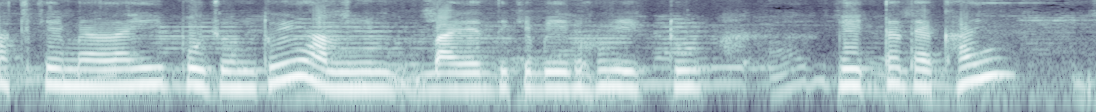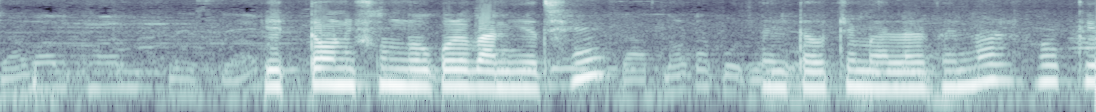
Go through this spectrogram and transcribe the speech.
আজকে মেলা এই পর্যন্তই। আমি বাইরের দিকে বের হয়ে একটু গেটটা দেখাই। গেটটা অনেক সুন্দর করে বানিয়েছে। এটা হচ্ছে মেলার ভেনার ওকে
